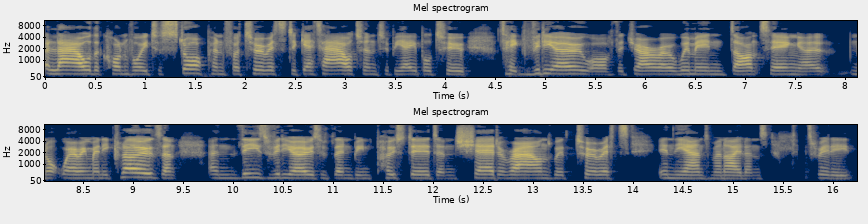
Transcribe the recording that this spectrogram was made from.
allow the convoy to stop and for tourists to get out and to be able to take video of the Jara women dancing, uh, not wearing many clothes. And, and these videos have then been posted and shared around with tourists in the Andaman Islands. It's really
